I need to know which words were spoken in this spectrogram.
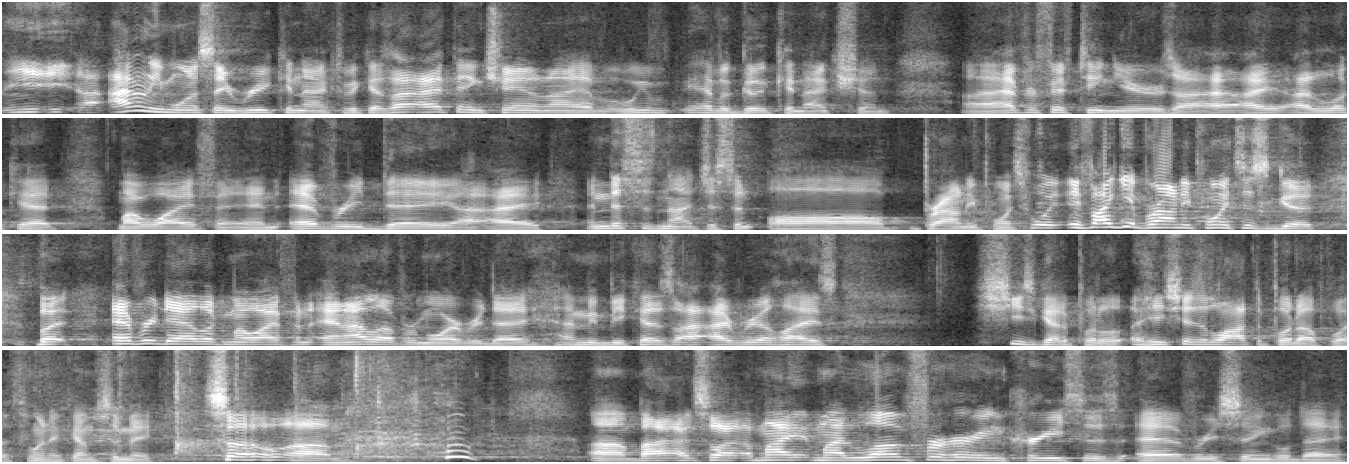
I don't even want to say reconnect because I think Shannon and I have we have a good connection. Uh, after 15 years, I, I, I, look at my wife and every day I and this is not just an all brownie points. If I get brownie points, it's good. But every day I look at my wife and, and I love her more every day. I mean because I, I realize she's got to put a, she has a lot to put up with when it comes to me. So. Um, um, but I, so I, my, my love for her increases every single day.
